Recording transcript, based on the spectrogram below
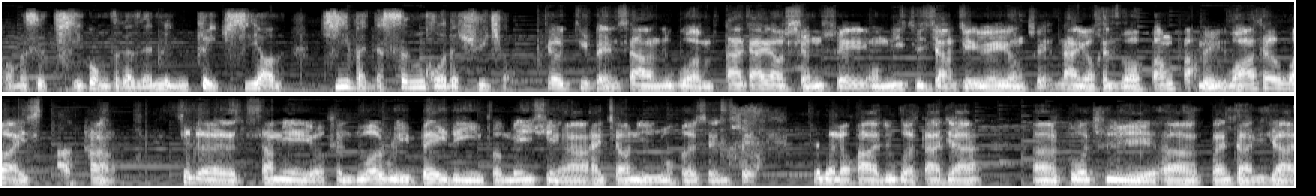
我们是提供这个人民最需要的基本的生活的需求。就基本上，如果大家要省水，我们一直讲节约用水，那有很多方法。对，Waterwise.com 这个上面有很多 rebate 的 information 啊，还教你如何省水。这个的话，如果大家啊、呃、多去呃观赏一下，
